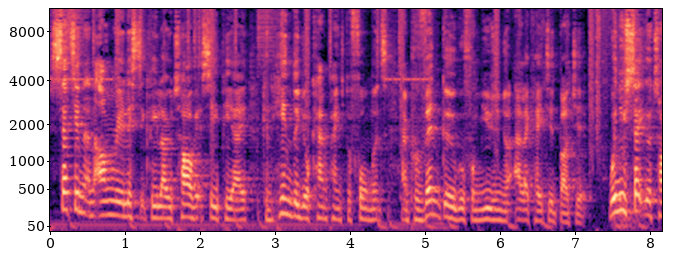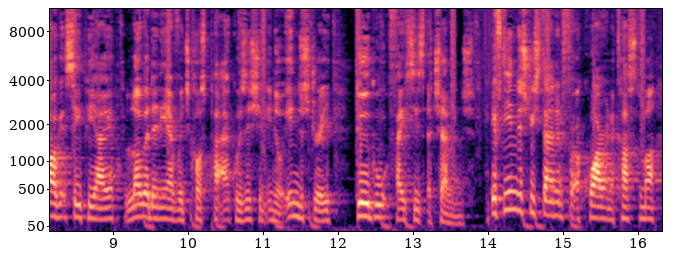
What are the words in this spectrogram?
Setting an unrealistically low target CPA can hinder your campaign's performance and prevent Google from using your allocated budget. When you set your target CPA lower than the average cost per acquisition in your industry, Google faces a challenge. If the industry standard for acquiring a customer,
